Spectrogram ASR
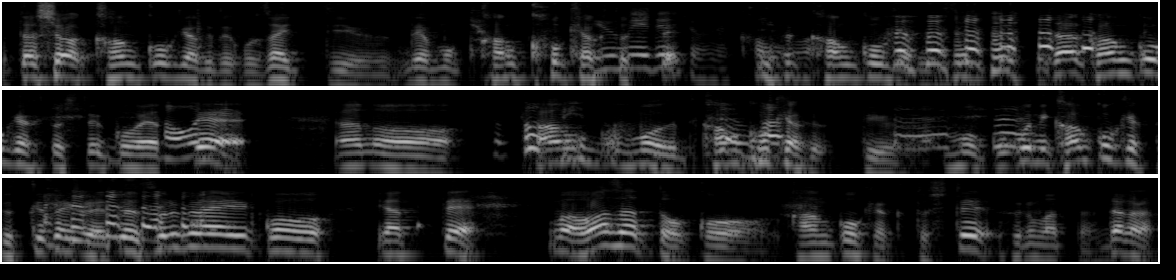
私は観光客でございっていう。でもう観光客有として。名ですよね観光客ですよ。だから観光客としてこうやってあの観もう観光客っていうもうここに観光客とつけたいぐらい。でそれぐらいこうやって、まあ、わざとこう観光客として振る舞っただから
